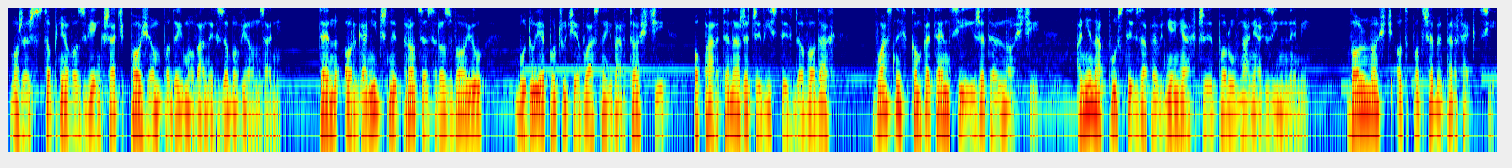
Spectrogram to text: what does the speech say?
możesz stopniowo zwiększać poziom podejmowanych zobowiązań. Ten organiczny proces rozwoju buduje poczucie własnej wartości oparte na rzeczywistych dowodach własnych kompetencji i rzetelności, a nie na pustych zapewnieniach czy porównaniach z innymi. Wolność od potrzeby perfekcji.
